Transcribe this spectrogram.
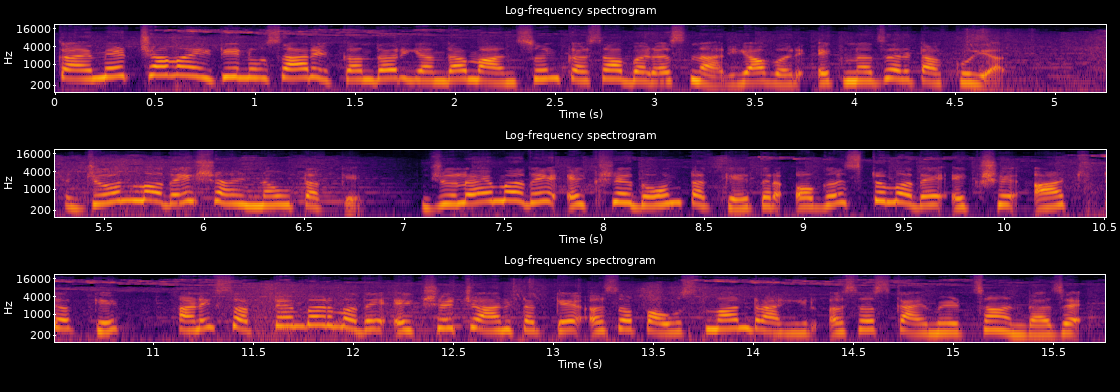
क्लायमेटच्या माहितीनुसार एकंदर यंदा मान्सून कसा बरसणार यावर एक नजर टाकूयात. जूनमध्ये शहाण्णव टक्के जुलैमध्ये एकशे दोन टक्के तर ऑगस्टमध्ये एकशे आठ टक्के आणि सप्टेंबरमध्ये एकशे चार टक्के असं पाऊसमान राहील असं स्कायमेटचा अंदाज आहे.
